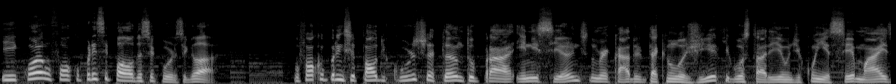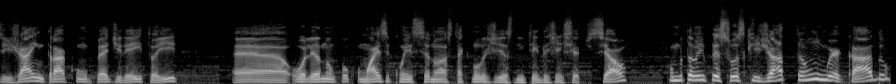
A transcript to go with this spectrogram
E qual é o foco principal desse curso, Iglar? O foco principal de curso é tanto para iniciantes no mercado de tecnologia que gostariam de conhecer mais e já entrar com o pé direito aí, é, olhando um pouco mais e conhecendo as tecnologias de inteligência artificial, como também pessoas que já estão no mercado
